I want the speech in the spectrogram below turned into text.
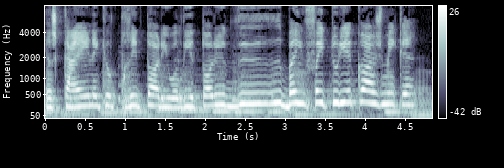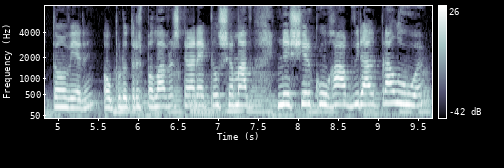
Eles caem naquele território aleatório de benfeitoria cósmica. Estão a ver? Ou por outras palavras, se calhar é aquele chamado nascer com o rabo virado para a lua.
